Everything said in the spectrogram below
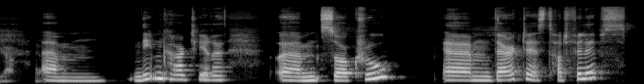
Ja, ja. ähm, Nebencharaktere. Ähm, zur Crew. Ähm, Director ist Todd Phillips.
